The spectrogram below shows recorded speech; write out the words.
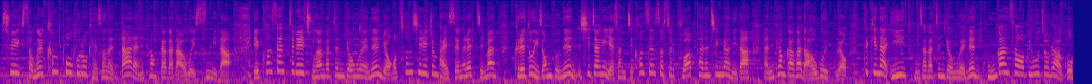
수익성을 큰 폭으로 개선했다라는 평가가 나오고 있습니다. 이 콘텐트리 중앙 같은 경우에는 영업 손실이 좀 발생을 했지만 그래도 이 정도는 시장의 예상치 컨센서스를 부합하는 측면이다라는 평가가 나오고 있고요. 특히나 이 동사 같은 경우에는 공간 사업이 호조를 하고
